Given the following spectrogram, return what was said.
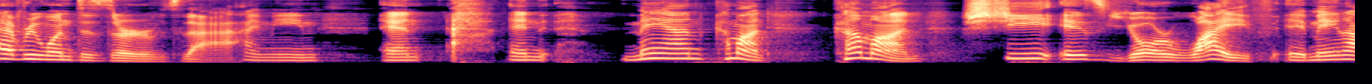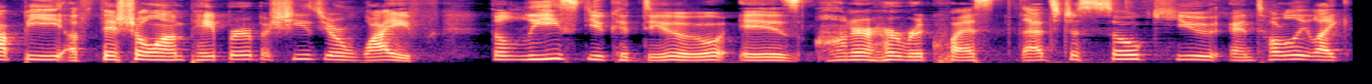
Everyone deserves that. I mean, and and man, come on. Come on. She is your wife. It may not be official on paper, but she's your wife. The least you could do is honor her request. That's just so cute and totally like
